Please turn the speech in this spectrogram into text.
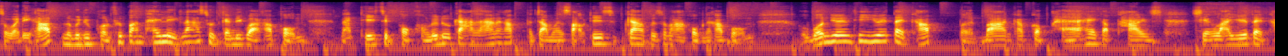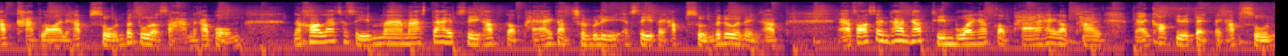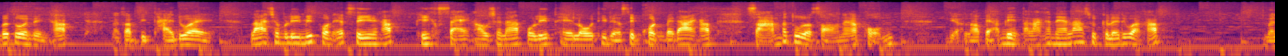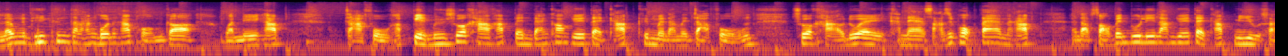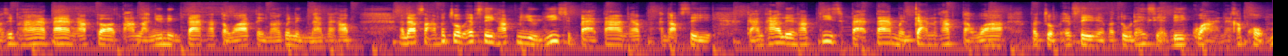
สวัสดีครับ เรามาดูผลฟุตบอลไทยลีกล่าสุดกันดีกว่าครับผม นัดที่ 16 ของฤดูกาลแล้วนะครับ ประจำวันเสาร์ที่ 19 พฤษภาคมนะครับผม อุบลยูเอ็มทียูเอเต็ดครับ เปิดบ้านครับก็แพ้ให้กับทางเชียงรายยูเอเต็ดครับ ขาดลอยเลยครับศูนย์ประตูต่อ3นะครับผม นครราชสีมามาสด้าเอฟซีครับก็แพ้ให้กับชลบุรี FC ไปครับศูนย์ประตูหนึ่งครับแอร์ฟอร์สเซนทันครับทีมบวยครับก็แพ้ให้กับทางแบงคอกยูไนเต็ดไปครับศูนย์ประตูหนึ่งครับแล้วก็ปิดท้ายด้วย ราชบุรีมิตรผล FC นะครับพลิกแซงเอาชนะโปลิสเทโลที่เหลือ 10 คนไปได้ครับ3ประตูต่อ2นะครับผมเดี๋ยวเราไปอัปเดตตารางคะแนนล่าสุดกันเลยดีกว่าครับมาเริ่มกันที่ครึ่งตารางบนนะครับผมก็วันนี้ครับ จ่าฝูงครับเปลี่ยนมือชั่วคราวครับเป็นแบงคอกยูไนเต็ดครับขึ้นมานำเป็นจ่าฝูงชั่วคราวด้วยคะแนน 36 แต้มนะครับอันดับ 2 เป็นบุรีรัมยูไนเต็ดครับมีอยู่ 35 แต้มครับก็ตามหลังอยู่ 1 แต้มครับแต่ว่าเตะน้อยกว่า 1 นัดนะครับอันดับ 3 ประจวบ FC ครับมีอยู่ 28 แต้มครับอันดับ 4 การท่าเรือครับ 28 แต้มเหมือนกันครับแต่ว่าประจวบ FC เนี่ยประตูได้เสียดีกว่านะครับผม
